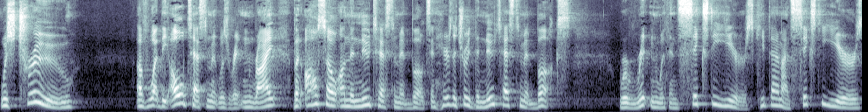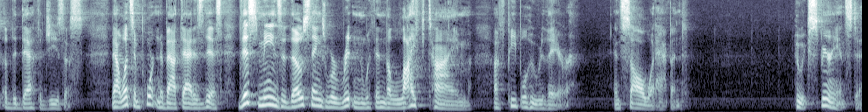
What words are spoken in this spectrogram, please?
was true of what the Old Testament was written, right? But also on the New Testament books. And here's the truth the New Testament books were written within 60 years. Keep that in mind 60 years of the death of Jesus. Now, what's important about that is this this means that those things were written within the lifetime of people who were there and saw what happened, who experienced it.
